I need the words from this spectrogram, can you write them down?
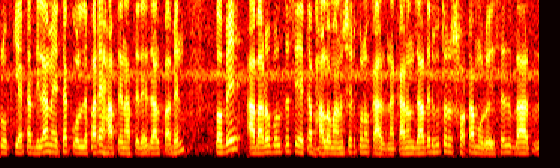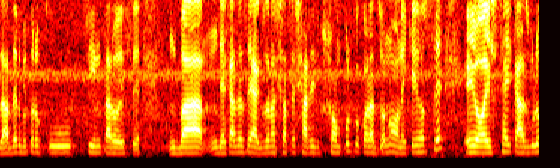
প্রক্রিয়াটা দিলাম, এটা করলে পারে হাতে নাতে রেজাল্ট পাবেন। তবে আবারও বলতেছে, এটা ভালো মানুষের কোনো কাজ না। কারণ যাদের ভিতরে সটামো রয়েছে বা যাদের ভিতরে কুচিন্তা রয়েছে বা দেখা যাচ্ছে একজনের সাথে শারীরিক সম্পর্ক করার জন্য অনেকেই হচ্ছে এই অস্থায়ী কাজগুলো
